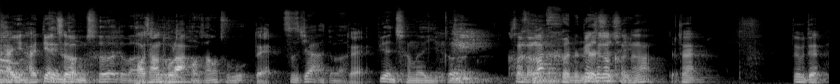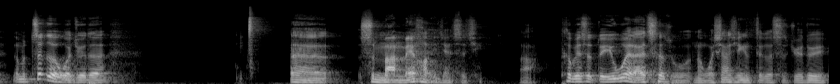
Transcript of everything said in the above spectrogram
开一台电车动车对吧？跑长途了，跑长途，对，自驾对吧？对，变成了一个 可能啊，可能变成个可能啊，对，对不对？那么这个我觉得，呃，是蛮美好的一件事情啊，特别是对于未来车主，那我相信这个是绝对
